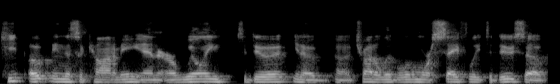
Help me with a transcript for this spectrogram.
keep opening this economy and are willing to do it. You know, uh, try to live a little more safely to do so.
